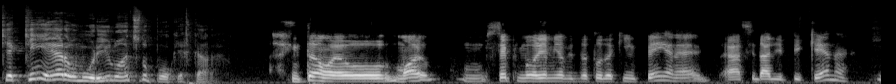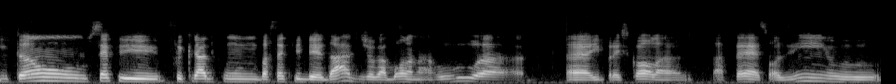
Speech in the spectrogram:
que é quem era o Murilo antes do poker, cara? Então, eu moro, sempre morei a minha vida toda aqui em Penha, né? É uma cidade pequena, então sempre fui criado com bastante liberdade, jogar bola na rua, é, ir para a escola a pé, sozinho,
